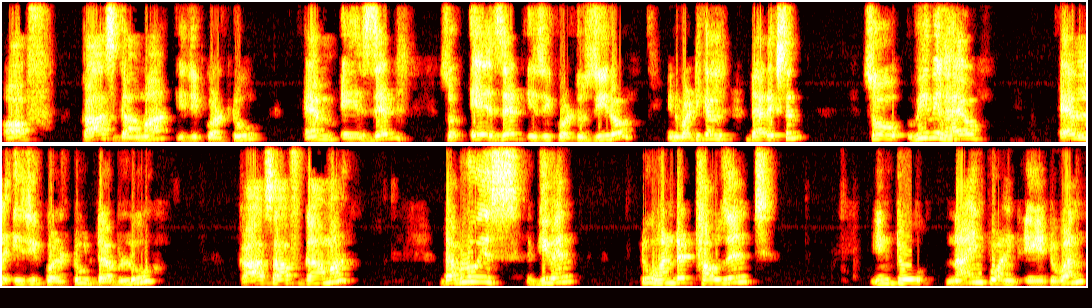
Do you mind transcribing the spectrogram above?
of cos gamma is equal to MAZ. So AZ is equal to 0 in vertical direction. So we will have L is equal to W cos of gamma. W is given 200,000 into 9.81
